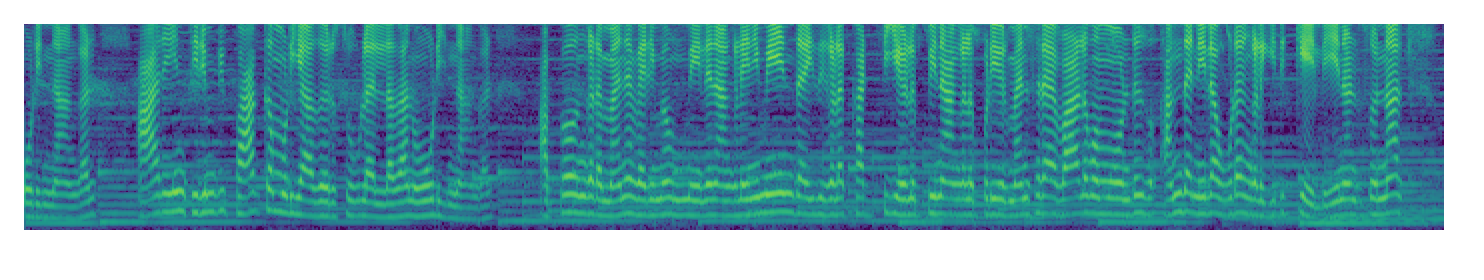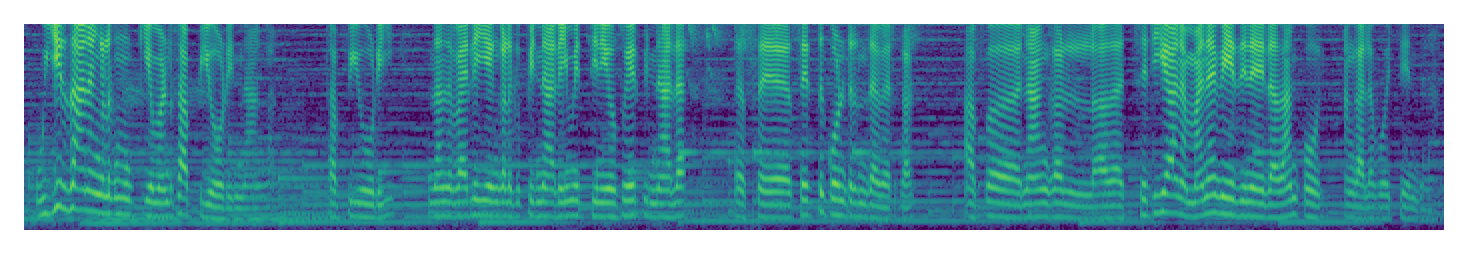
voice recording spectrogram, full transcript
ஓடினாங்கள். யாரையும் திரும்பி பார்க்க முடியாத ஒரு சூழலில் தான் ஓடினாங்க அப்போ எங்களோட மன வலிமை உண்மையில் நாங்கள் இனிமே இந்த இதுகளை கட்டி எழுப்பி நாங்கள் இப்படி ஒரு மனுஷரை வாழுவோமோண்டு அந்த நிலை கூட எங்களுக்கு இருக்கே இல்லை. ஏனென்று சொன்னால் உயிர் தான் எங்களுக்கு முக்கியம்னு தப்பி ஓடினாங்க. தப்பி ஓடி இந்த அந்த வலி எங்களுக்கு பின்னாலேயும் எத்தனையோ பேர் பின்னால் செ செத்து கொண்டிருந்தவர்கள். அப்போ நாங்கள் அதை சரியான மனவேதனையில் தான் போய் அங்கால போய் சேர்ந்தோம்.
